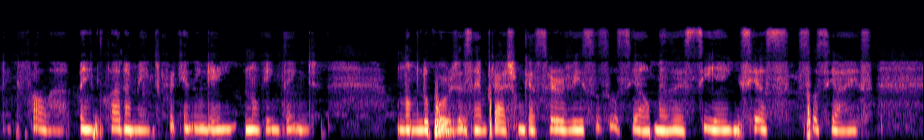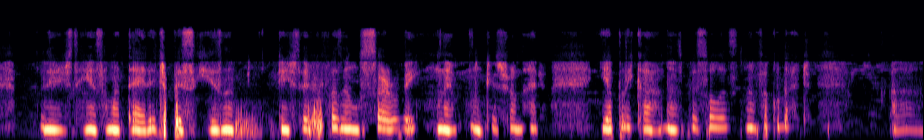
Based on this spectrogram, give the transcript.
Tem que falar bem claramente, porque ninguém nunca entende. O nome do curso sempre acham que é serviço social, mas é ciências sociais. A gente tem essa matéria de pesquisa. A gente que fazer um survey, né? Um questionário e aplicar nas pessoas na faculdade. Ah,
